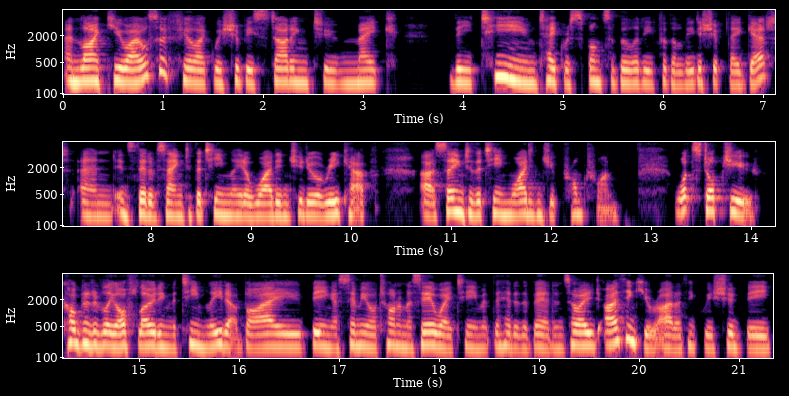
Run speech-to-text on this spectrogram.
And like you, I also feel like we should be starting to make the team take responsibility for the leadership they get. And instead of saying to the team leader, why didn't you do a recap? Uh, saying to the team, why didn't you prompt one? What stopped you cognitively offloading the team leader by being a semi autonomous airway team at the head of the bed? And so I, I think you're right. I think we should be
